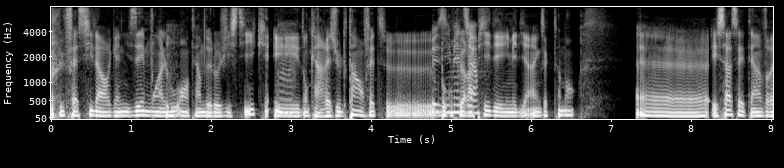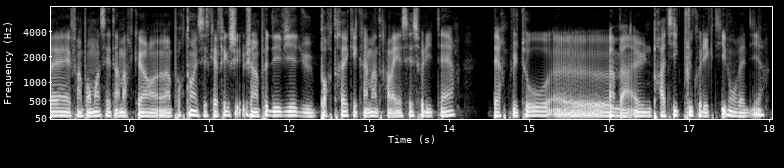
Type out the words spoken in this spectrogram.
plus facile à organiser, moins lourd en termes de logistique et Mhm. donc un résultat en fait euh, Plus beaucoup plus rapide et immédiat exactement. Euh, et ça, ça a été un vrai, enfin pour moi, ça a été un marqueur euh, important et c'est ce qui a fait que j'ai, un peu dévié du portrait qui est quand même un travail assez solitaire vers plutôt euh, Ah, ben, une pratique plus collective, on va dire.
